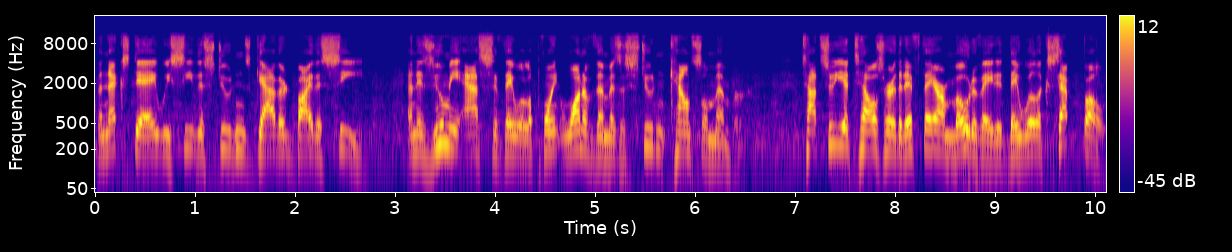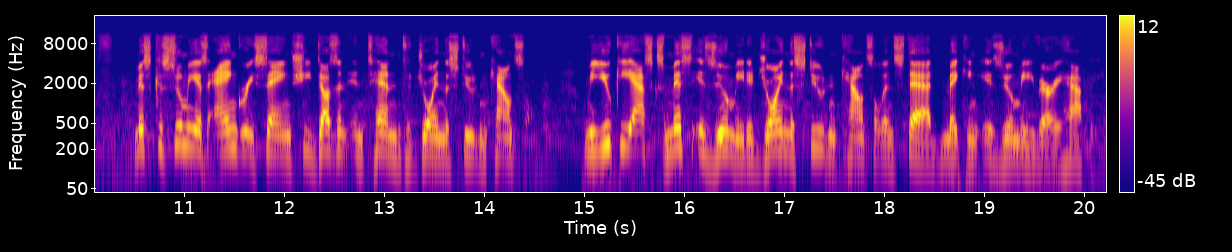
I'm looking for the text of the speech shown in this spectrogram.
The next day, we see the students gathered by the sea, and Izumi asks if they will appoint one of them as a student council member. Tatsuya tells her that if they are motivated, they will accept both. Miss Kasumi is angry, saying she doesn't intend to join the student council. Miyuki asks Miss Izumi to join the student council instead, making Izumi very happy.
